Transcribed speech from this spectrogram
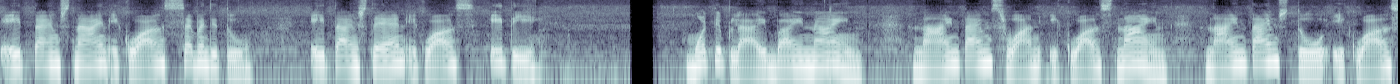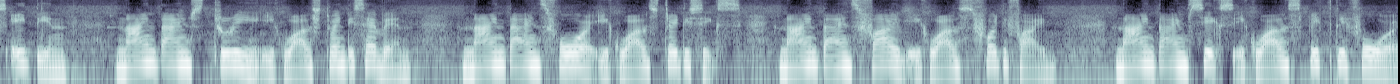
8 times 9 equals 72. 8 times 10 equals 80. Multiply by 9. 9 times 1 equals 9. 9 times 2 equals 18. 9 times 3 equals 27. 9 times 4 equals 36. 9 times 5 equals 45. 9 times 6 equals 54.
